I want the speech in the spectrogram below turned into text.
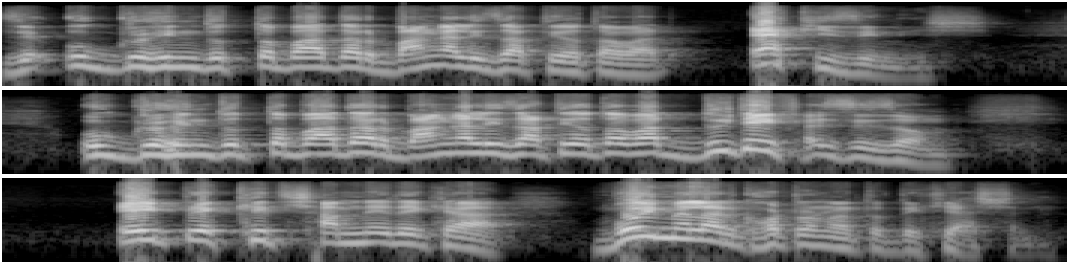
যে উগ্র হিন্দুত্ববাদ আর বাঙালি জাতীয়তাবাদ একই জিনিস। উগ্র হিন্দুত্ববাদ আর বাঙালি জাতীয়তাবাদ দুইটাই ফ্যাসিজম। এই প্রেক্ষিত সামনে রেখা বইমেলার ঘটনাটা দেখে আসেন।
